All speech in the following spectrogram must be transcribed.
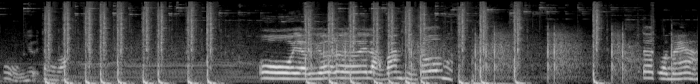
โอ้โหเยอะจังวะ โอ้ยังเยอะเลยหลังบ้านสีส้มเตอร์ตัวไหมอะ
